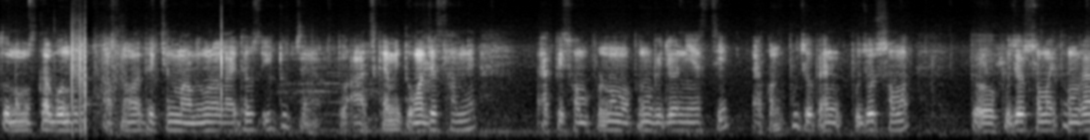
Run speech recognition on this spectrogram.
তো নমস্কার বন্ধুরা, আপনারা দেখছেন মা লাইট হাউস ইউটিউব চ্যানেল তো আজকে আমি তোমাদের সামনে একটি সম্পূর্ণ নতুন ভিডিও নিয়ে এসেছি। এখন পুজো প্যান পুজোর সময়। তো পুজোর সময় তোমরা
